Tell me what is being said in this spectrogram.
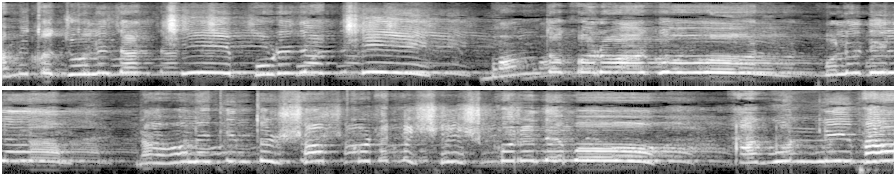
আমি তো জ্বলে যাচ্ছি, পড়ে যাচ্ছি। বন্ধ করো আগুন বলে দিলাম না হলে কিন্তু সব কটাকে শেষ করে দেব। আগুন নিভাও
